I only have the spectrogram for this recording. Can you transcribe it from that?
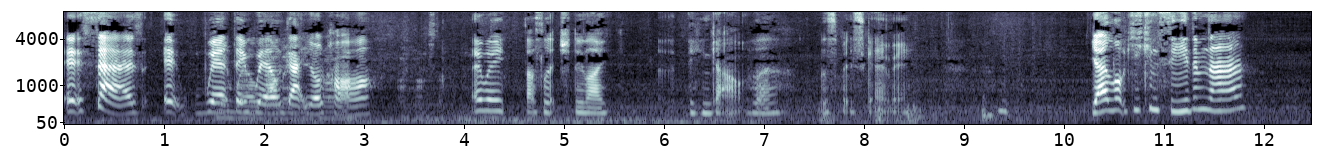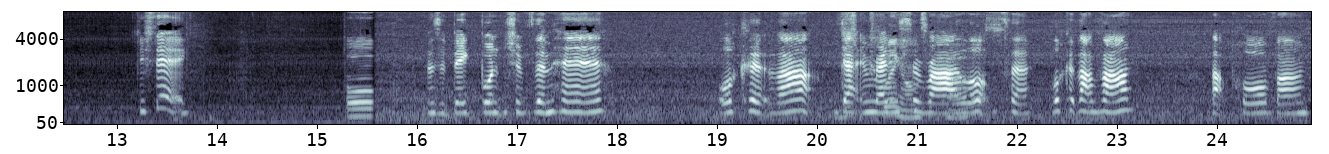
It says it will, They they will will get your car. car. I can't stop. Oh wait, that's literally like you can get out of there. That's a bit scary. Yeah, look, you can see them there. Do you see? Oh, There's a big bunch of them here. Look at that, getting ready to onto ride up to. Look at that van, that poor van.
